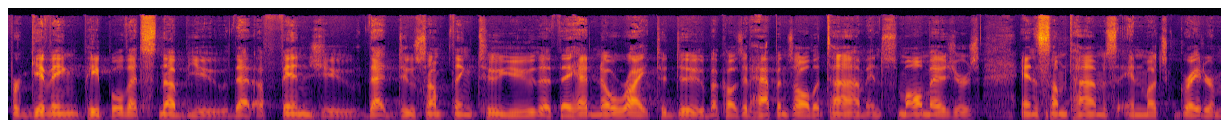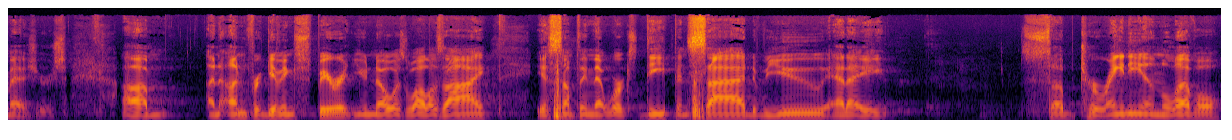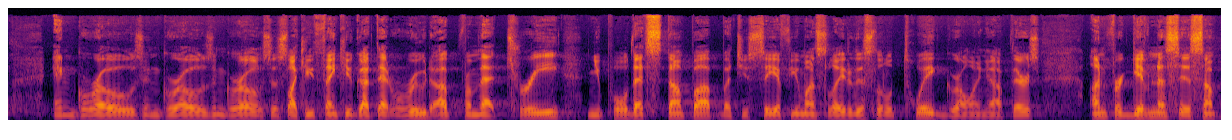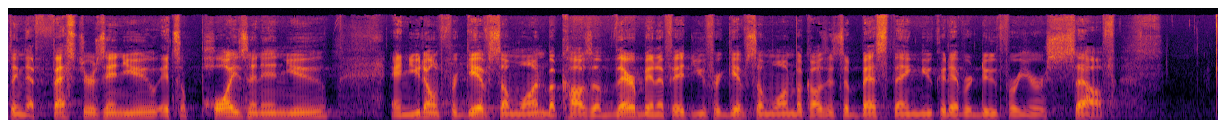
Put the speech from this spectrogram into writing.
forgiving people that snub you, that offend you, that do something to you that they had no right to do, because it happens all the time in small measures and sometimes in much greater measures. Um, an unforgiving spirit, you know as well as I, is something that works deep inside of you at a subterranean level and grows and grows and grows. Just like you think you got that root up from that tree and you pulled that stump up, but you see a few months later this little twig growing up. There's unforgiveness is something that festers in you, it's a poison in you. And you don't forgive someone because of their benefit. You forgive someone because it's the best thing you could ever do for yourself.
